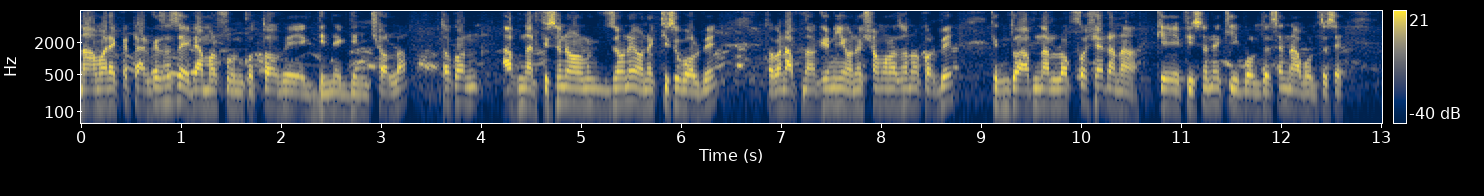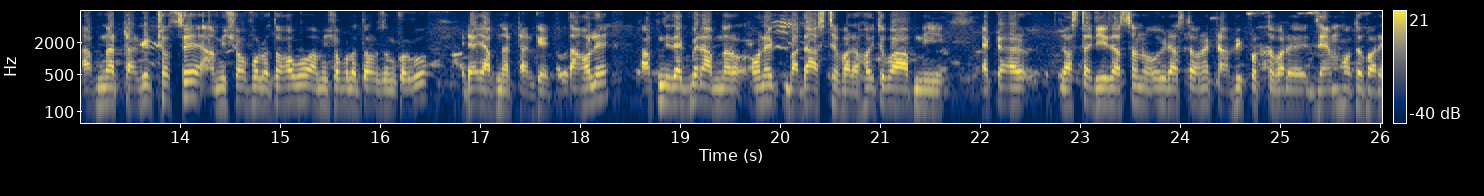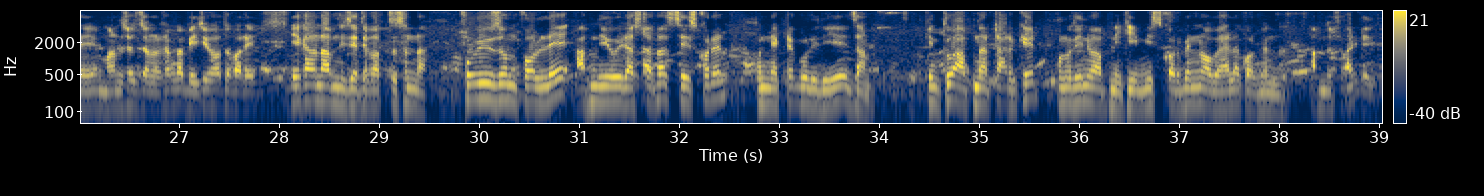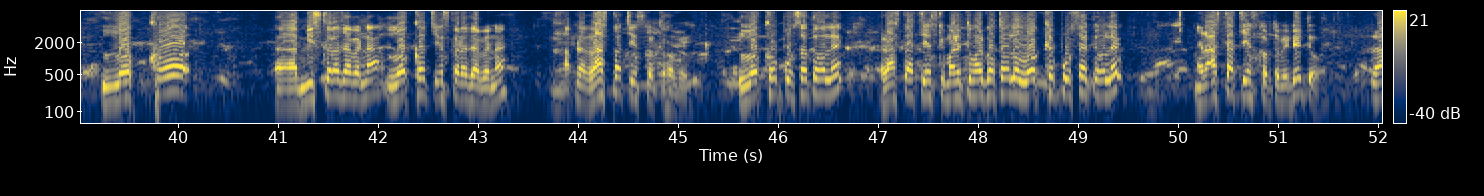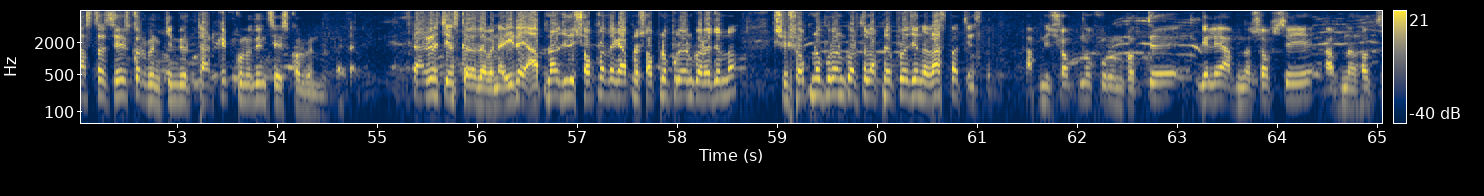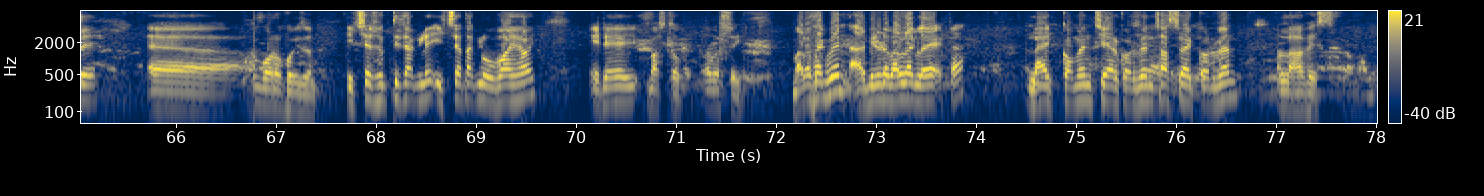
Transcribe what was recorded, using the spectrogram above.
না আমার একটা টার্গেট আছে এটা আমার পূরণ করতে হবে একদিন একদিন ইনশাল্লাহ তখন আপনার পিছনে অনেকজনে অনেক কিছু বলবে তখন আপনাকে নিয়ে অনেক সমালোচনা করবে কিন্তু আপনার লক্ষ্য সেটা না কে পিছনে কি বলতেছে না বলতেছে। আপনার টার্গেট হচ্ছে আমি সফলতা হব আমি সফলতা অর্জন করব এটাই আপনার টার্গেট তাহলে আপনি দেখবেন আপনার অনেক বাধা আসতে পারে। হয়তোবা আপনি একটা রাস্তা দিয়ে যাচ্ছেন ওই রাস্তা অনেক ট্রাফিক পড়তে পারে জ্যাম হতে পারে মানুষের জনসংখ্যা বেশি হতে পারে এ কারণে আপনি যেতে পারতেছেন না। প্রয়োজন পড়লে আপনি ওই রাস্তাটা শেষ করেন অন্য একটা গলি দিয়ে যান। কিন্তু আপনার টার্গেট কোনোদিনও আপনি কি মিস করবেন না অবহেলা করবেন না। আপনার লক্ষ্য মিস করা যাবে না লক্ষ্য চেঞ্জ করা যাবে না। আপনার রাস্তা চেঞ্জ করতে হবে। লক্ষ্য পৌঁছাতে হলে রাস্তা চেঞ্জ মানে তোমার কথা হলো লক্ষ্যে পৌঁছাতে হলে রাস্তা চেঞ্জ করতে হবে এটাই তো? রাস্তা চেঞ্জ করবেন কিন্তু টার্গেট কোনোদিন চেঞ্জ করবেন না। টার্গেট চেঞ্জ করা যাবে না এটাই। আপনার যদি স্বপ্ন থাকে আপনার স্বপ্ন পূরণ করার জন্য সে স্বপ্ন পূরণ করতে হলে আপনার প্রয়োজনে রাস্তা চেঞ্জ করবে আপনি স্বপ্ন পূরণ করতে গেলে আপনার সবচেয়ে আপনার হচ্ছে বড় প্রয়োজন। ইচ্ছা শক্তি থাকলে ইচ্ছা থাকলে উভয় হয়। এটাই বাস্তব অবশ্যই। ভালো থাকবেন আর ভিডিওটা ভালো লাগলে একটা লাইক কমেন্ট শেয়ার করবেন সাবস্ক্রাইব করবেন। আল্লাহ হাফেজ।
